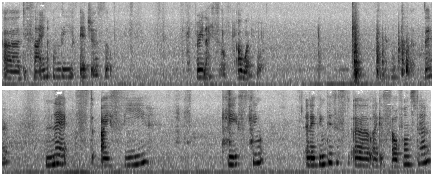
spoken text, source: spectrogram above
uh, design on the edges, so very nice, so a whiteboard there. Next I see this thing and I think this is uh, like a cell phone stand.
